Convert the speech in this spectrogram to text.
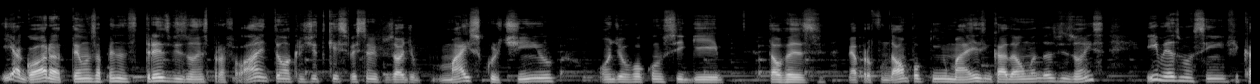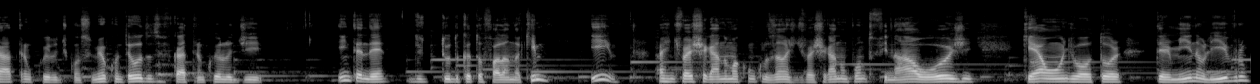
E agora temos apenas três visões para falar, então acredito que esse vai ser um episódio mais curtinho, onde eu vou conseguir talvez me aprofundar um pouquinho mais em cada uma das visões e mesmo assim ficar tranquilo de consumir o conteúdo, ficar tranquilo de entender de tudo que eu estou falando aqui. E a gente vai chegar numa conclusão, a gente vai chegar num ponto final hoje, que é onde o autor termina o livro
